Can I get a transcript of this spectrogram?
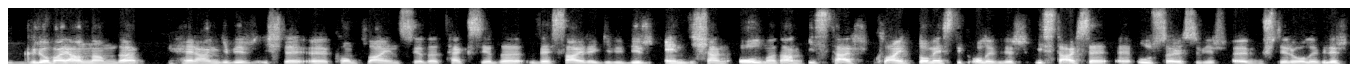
Global anlamda herhangi bir işte e, compliance ya da tax ya da vesaire gibi bir endişen olmadan ister client domestik olabilir, isterse e, uluslararası bir e, müşteri olabilir.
